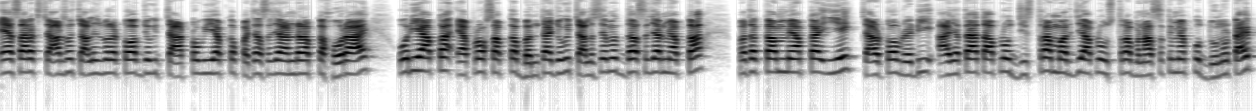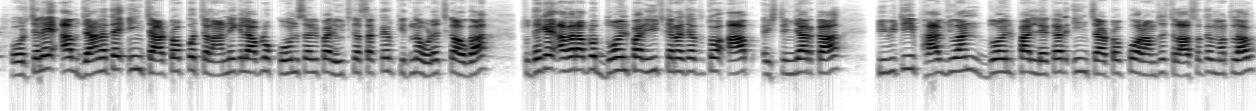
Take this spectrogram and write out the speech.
एस आर एक्स चार सौ चालीस वाला टॉप, जो कि चार टॉप, ये आपका पचास हज़ार अंडर आपका हो रहा है। और ये आपका अप्रोक्स आपका बनता है, जो कि चालीस से मतलब दस हज़ार में आपका मतलब कम में आपका ये चार टॉप रेडी आ जाता है। तो आप लोग जिस तरह मर्ज़ी आप लोग उस तरह बना सकते हैं। आपको दोनों टाइप और चले अब जान लेते हैं इन चार टॉप को चलाने के लिए आप लोग कौन सा एम्पलीफायर यूज़ कर सकते हैं और कितना ओडेज का होगा। तो देखिए, अगर आप लोग दो एम्पलीफायर यूज़ करना चाहते तो आप स्टेंजर का पीवीटी फाइव जी वन, दो एम्पलीफायर लेकर इन चार टॉप को आराम से चला सकते हैं। मतलब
